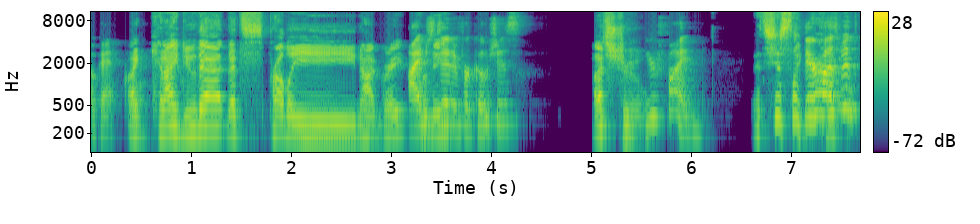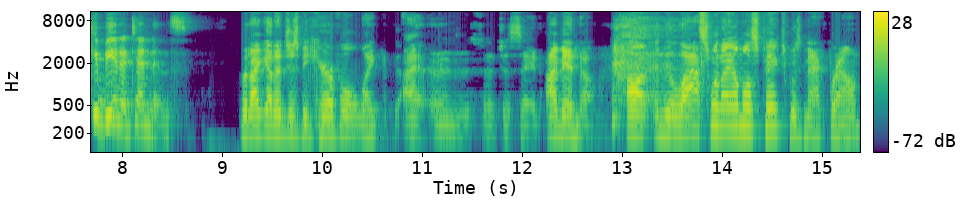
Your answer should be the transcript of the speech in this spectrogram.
Okay. Cool. Like, can I do that? That's probably not great. I for just me. did it for coaches. That's true. You're fine. it's just like Their husbands can be in attendance. but I gotta just be careful. Like I uh, just saying, I'm in though. Uh, and the last one I almost picked was Mack Brown.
